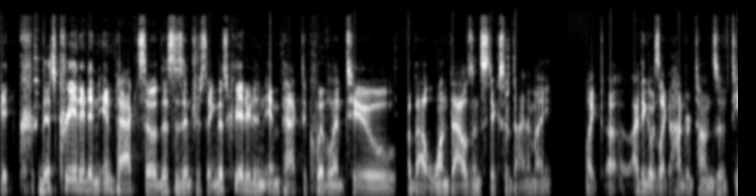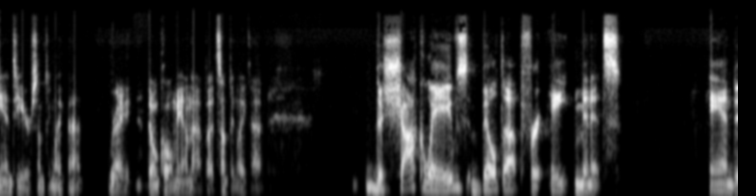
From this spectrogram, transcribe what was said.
It this created an impact. So this is interesting. This created an impact equivalent to about 1,000 sticks of dynamite. Like uh, I think it was like 100 tons of TNT or something like that. Right. don't quote me on that, but something like that. The shock waves built up for eight minutes, and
